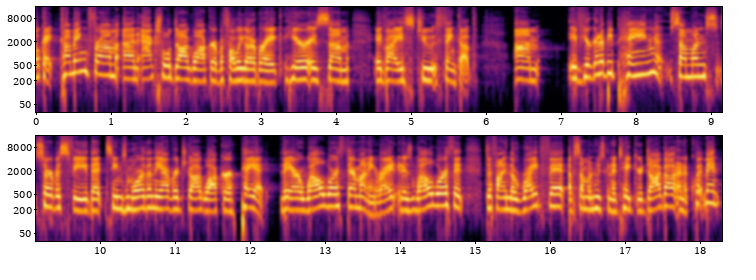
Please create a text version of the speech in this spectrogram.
Okay. Coming from an actual dog walker, before we go to break, here is some advice to think of. Um, if you're going to be paying someone's service fee that seems more than the average dog walker, pay it. They are well worth their money, right? It is well worth it to find the right fit of someone who's going to take your dog out on equipment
